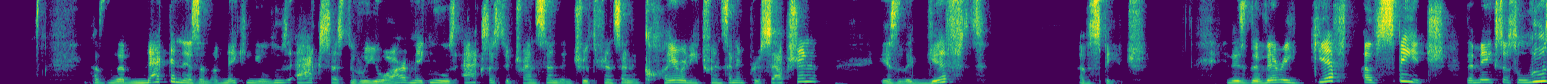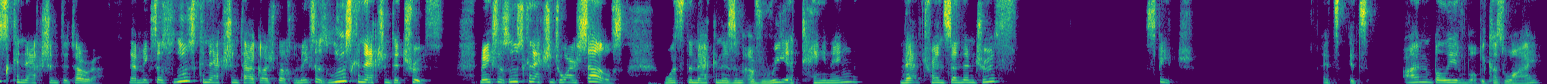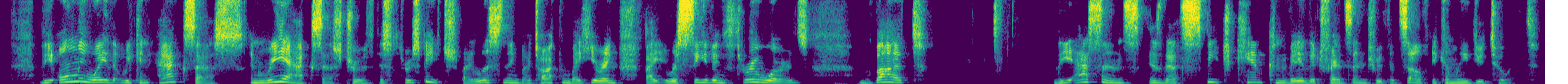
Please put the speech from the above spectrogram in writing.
Because the mechanism of making you lose access to who you are, making you lose access to transcendent truth, transcendent clarity, transcendent perception, is the gift of speech. It is the very gift of speech that makes us lose connection to Torah, that makes us lose connection to Hakadosh Baruch, that makes us lose connection to truth, makes us lose connection to ourselves. What's the mechanism of reattaining that transcendent truth? Speech. It's it's unbelievable because why? The only way that we can access and re-access truth is through speech, by listening, by talking, by hearing, by receiving through words. But the essence is that speech can't convey the transcendent truth itself, it can lead you to it.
